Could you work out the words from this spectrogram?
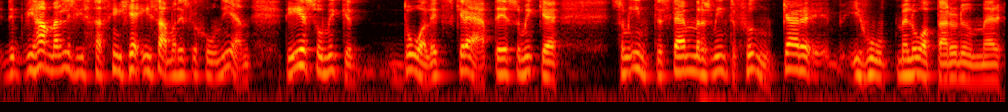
vi hamnar lite grann i, samma diskussion igen. Det är så mycket dåligt skräp, det är så mycket som inte stämmer och som inte funkar ihop med låtar och nummer.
